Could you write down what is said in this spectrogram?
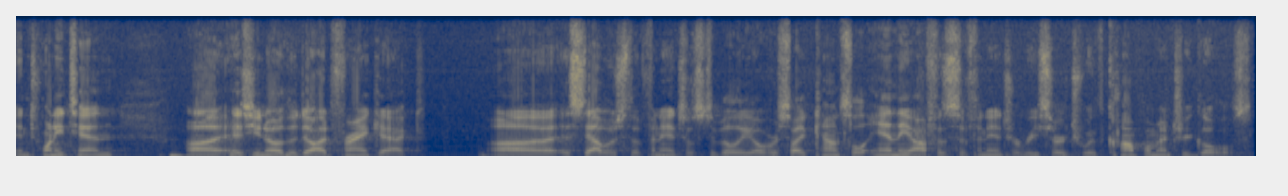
In 2010, uh, as you know, the Dodd-Frank Act uh, established the Financial Stability Oversight Council and the Office of Financial Research with complementary goals.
